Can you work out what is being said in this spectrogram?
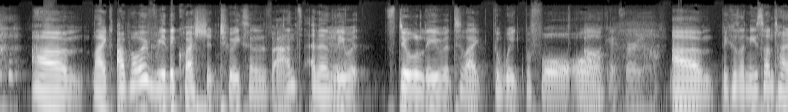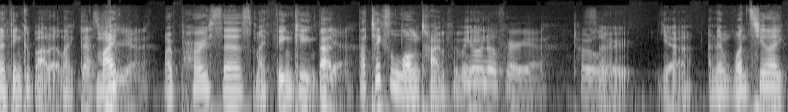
um, like I'll probably read the question two weeks in advance and then Yeah. leave it, still leave it to like the week before, or Oh, okay, fair enough. um, because I need some time to think about it. Like That's my true, yeah. my process, my thinking that Yeah. that takes a long time for me. No, no, fair, yeah. Totally. So yeah, and then once you like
